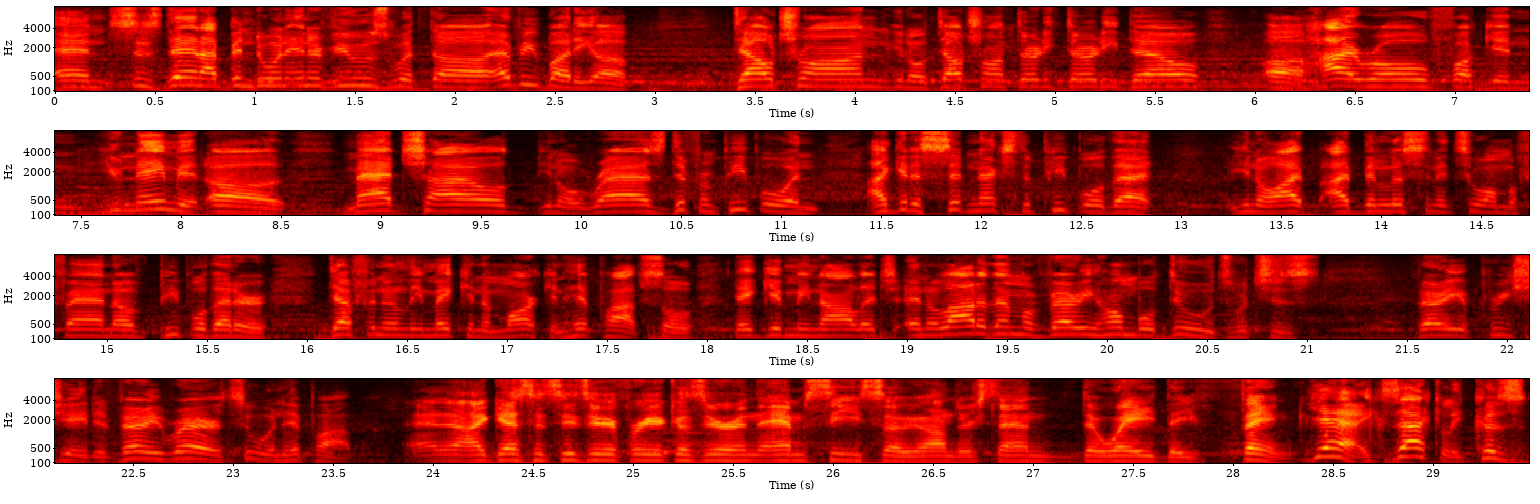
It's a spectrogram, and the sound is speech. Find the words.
and since then I've been doing interviews with uh, everybody. Uh, Deltron, you know, Deltron 3030, Del, uh, Hiero, fucking, you name it. Uh, Mad Child, you know, Raz, different people, and I get to sit next to people that you know, I, I've been listening to, I'm a fan of people that are definitely making a mark in hip hop. So they give me knowledge, and a lot of them are very humble dudes, which is very appreciated, very rare too in hip hop. And I guess it's easier for you because you're an MC, so you understand the way they think. Yeah, exactly. Because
